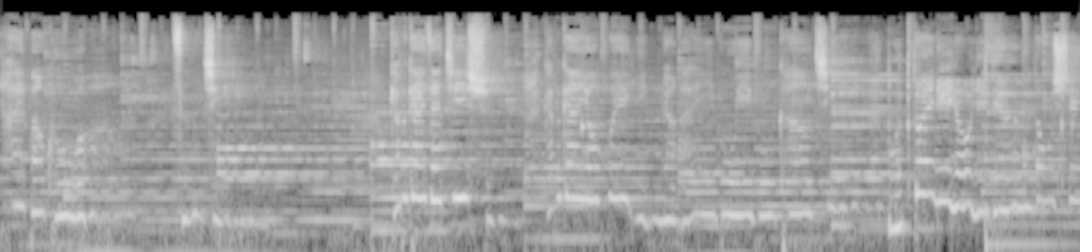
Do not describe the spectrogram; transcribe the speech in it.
还包括我自己。该不该再继续？该不该有回应？让爱一步一步靠近。我对你有一点动心，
